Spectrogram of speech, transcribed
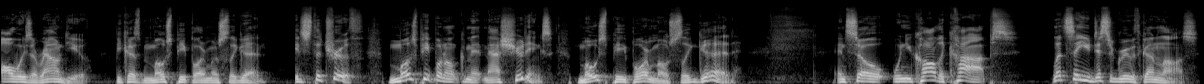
always around you? Because most people are mostly good. It's the truth. Most people don't commit mass shootings. Most people are mostly good. And so when you call the cops, let's say you disagree with gun laws,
